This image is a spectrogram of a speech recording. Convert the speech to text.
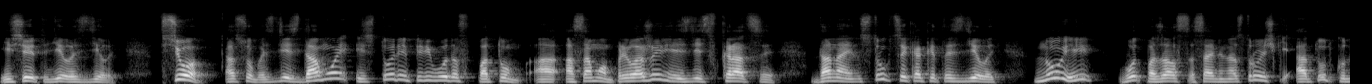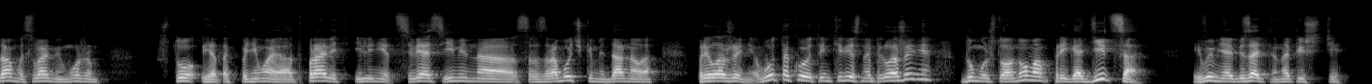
и все это дело сделать. Все особо здесь домой, история переводов, потом о, о самом приложении. Здесь вкратце дана инструкция, как это сделать. Ну и вот, пожалуйста, сами настройки. А тут, куда мы с вами можем, что, я так понимаю, отправить или нет. Связь именно с разработчиками данного приложения. Вот такое вот интересное приложение. Думаю, что оно вам пригодится. И вы мне обязательно напишите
